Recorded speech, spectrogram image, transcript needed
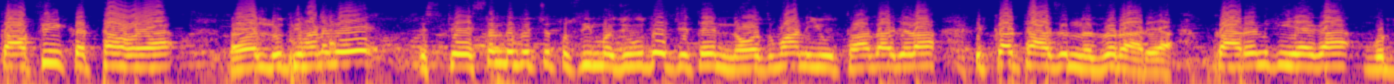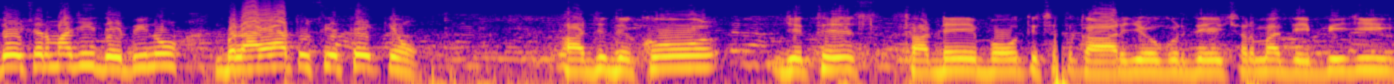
ਕਾਫੀ ਇਕੱਠਾ ਹੋਇਆ। ਲੁਧਿਆਣਾ ਦੇ ਸਟੇਸ਼ਨ ਦੇ ਵਿੱਚ ਤੁਸੀਂ ਮੌਜੂਦ ਹੋ ਜਿੱਥੇ ਨੌਜਵਾਨ ਯੂਥਾਂ ਦਾ ਜਿਹੜਾ ਇਕੱਠ ਅੱਜ ਨਜ਼ਰ ਆ ਰਿਹਾ। ਕਾਰਨ ਕੀ ਹੈਗਾ? ਗੁਰਦੇਵ ਸ਼ਰਮਾ ਜੀ ਦੇਵੀ ਨੂੰ ਬੁਲਾਇਆ ਤੁਸੀਂ ਇੱਥੇ ਕਿਉਂ? ਅੱਜ ਦੇਖੋ ਜਿੱਥੇ ਸਾਡੇ ਬਹੁਤ ਹੀ ਸਤਿਕਾਰਯੋਗ ਗੁਰਦੇਵ ਸ਼ਰਮਾ ਦੇਵੀ ਜੀ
